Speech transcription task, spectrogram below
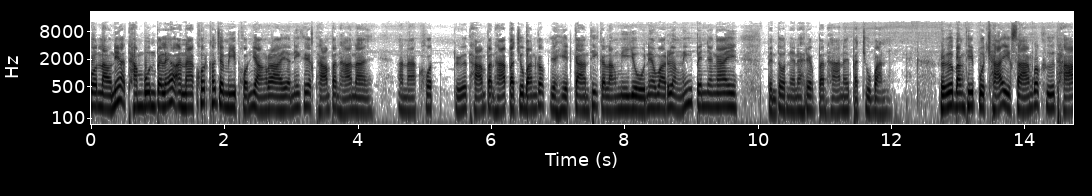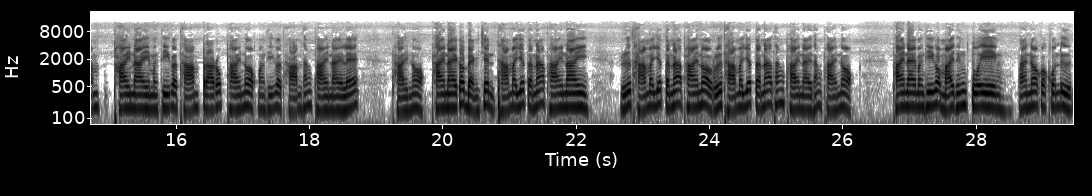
คนเหล่านี้ทำบุญไปแล้วอนาคตเขาจะมีผลอย่างไร อันนี้เรียกถามปัญหาในอนาคต หรือถามปัญหาปัจจุบันก็อย่าเหตุการณ์ที่กำลังมีอยู่เนี่ยว่าเรื่องนี้เป็นยังไงเป็นต้นเนี่ยนะเรียกปัญหาในปัจจุบัน หรือบางทีปุจฉาอีกสามก็คือถามภายในบางทีก็ถามปรารบภายนอก บางทีก็ถามทั้งภายในและภายนอก ภายในก็แบ่งเช่น ถามอายตนะภายใน หรือถามอายตนะภายนอก หรือถามอายตนะทั้งภายในทั้งภายนอก ภายในบางทีก็หมายถึงตัวเอง ภายนอกก็คนอื่น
